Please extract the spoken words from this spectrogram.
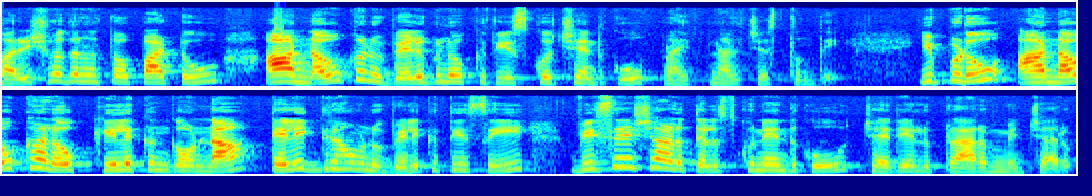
పరిశోధనలతో పాటు ఆ నౌకను వెలుగులోకి తీసుకొచ్చేందుకు ప్రయత్నాలు చేస్తుంది. ఇప్పుడు ఆ నౌకలో కీలకంగా ఉన్న టెలిగ్రామ్ను వెలికితీసి విశేషాలు తెలుసుకునేందుకు చర్యలు ప్రారంభించారు.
